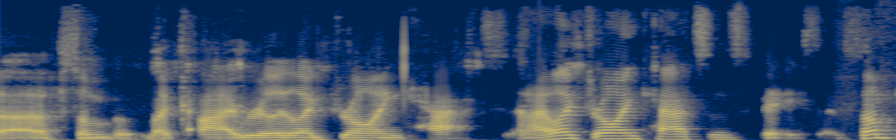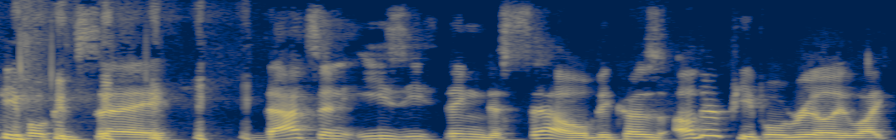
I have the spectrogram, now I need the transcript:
uh, some like I really like drawing cats, and I like drawing cats in space. And some people could say that's an easy thing to sell because other people really like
